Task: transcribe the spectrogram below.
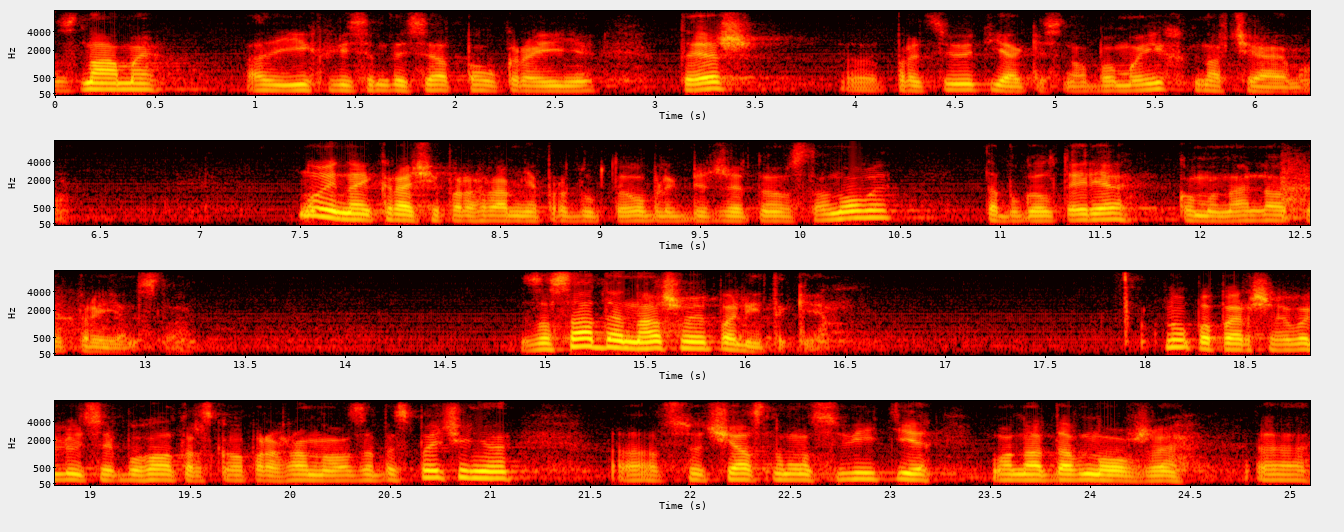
з нами, а їх 80 по Україні, теж е, працюють якісно, бо ми їх навчаємо. Ну і найкращі програмні продукти облік бюджетної установи та бухгалтерія комунального підприємства. Засади нашої політики. Ну, по-перше, еволюція бухгалтерського програмного забезпечення е, в сучасному світі вона давно вже е, е,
